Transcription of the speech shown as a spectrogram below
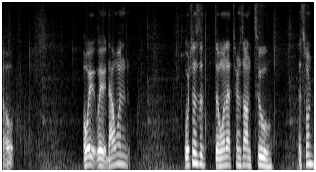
Oh. Oh wait, wait. That one. Which one's the the one that turns on two? This one.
